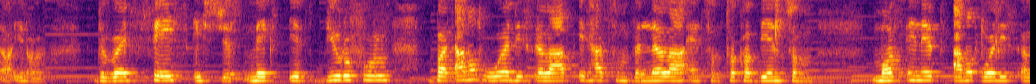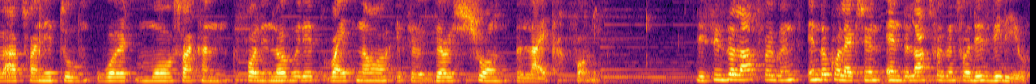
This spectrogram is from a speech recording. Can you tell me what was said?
uh, you know the red face is just makes it's beautiful but I don't wear this a lot. It has some vanilla and some tonka bean some moss in it. I don't wear this a lot so I need to wear it more so I can fall in love with it. Right now it's a very strong like for me this is the last fragrance in the collection and the last fragrance for this video.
